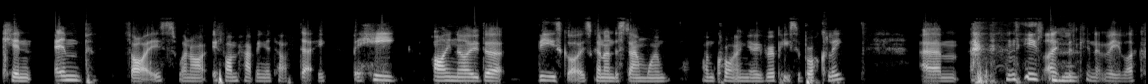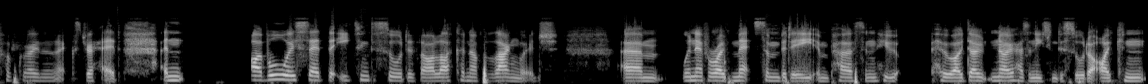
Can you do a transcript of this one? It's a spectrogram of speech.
can empathize when I, if I'm having a tough day, but he, I know that these guys can understand why I'm, I'm crying over a piece of broccoli. Um, and he's like mm-hmm. looking at me like I've grown an extra head. And I've always said that eating disorders are like another language. Um, whenever I've met somebody in person who who I don't know has an eating disorder, I can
